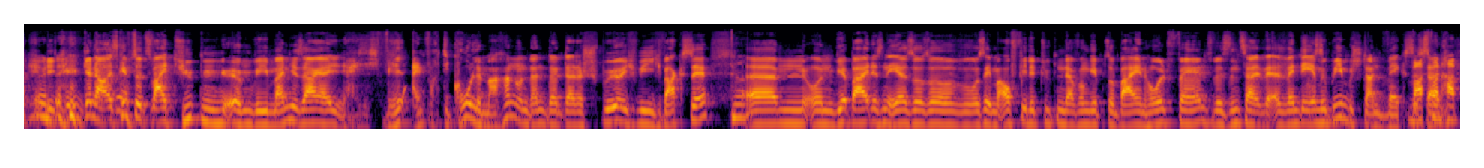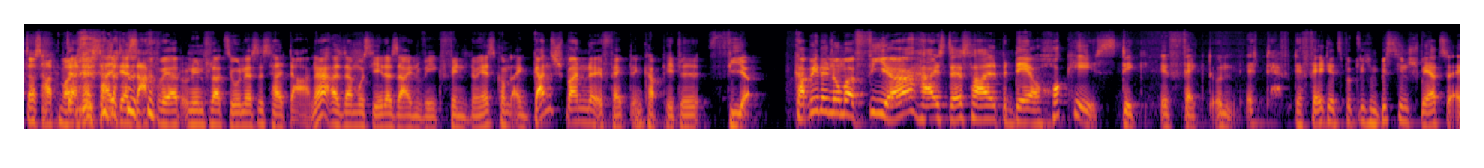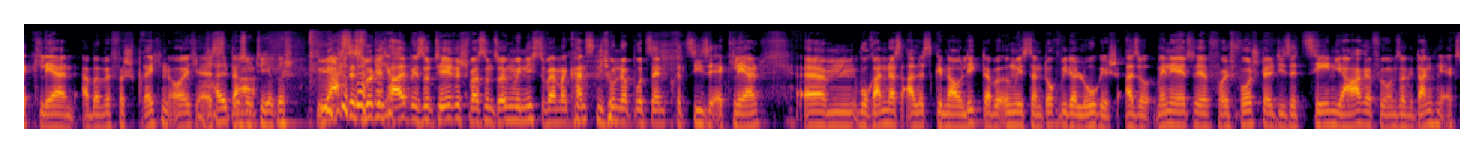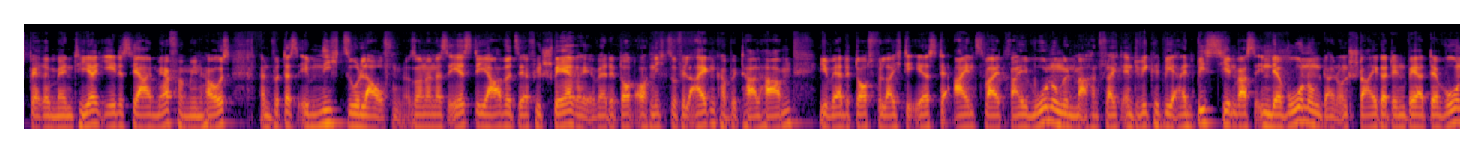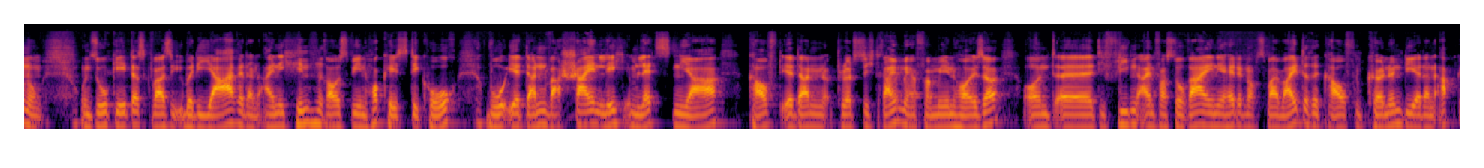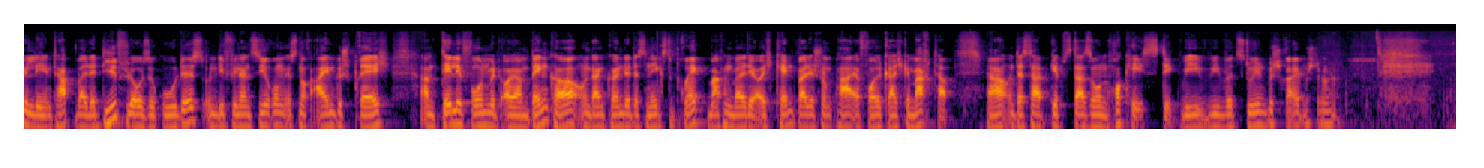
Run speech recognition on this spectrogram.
genau, es gibt so zwei Typen irgendwie. Manche sagen, ich will einfach die Kohle machen und dann da, da spüre ich, wie ich wachse. Ja. Ähm, und wir beide sind eher so, so wo es eben auch viele Typen davon gibt, so Buy-and-Hold-Fans. Wir sind halt, wenn der Immobilienbestand wächst. Was man halt, hat, das hat man. Das ist halt der Sachwert und Inflation, das ist halt da. Ne? Also da muss jeder seinen Weg finden. Und jetzt kommt ein ganz spannender Effekt in Kapitel 4. Kapitel Nummer 4 heißt deshalb der Hockeystick-Effekt. Und der, der, fällt jetzt wirklich ein bisschen schwer zu erklären, aber wir versprechen euch, er ist halb esoterisch. Ja, es ist wirklich halb esoterisch, was uns irgendwie nicht so, weil man kann es nicht 100% präzise erklären, ähm, woran das alles genau liegt, aber irgendwie ist dann doch wieder logisch. Also, wenn ihr jetzt euch vorstellt, diese 10 Jahre für unser Gedankenexperiment hier, jedes Jahr ein Mehrfamilienhaus, dann wird das eben nicht so laufen, sondern das erste Jahr wird sehr viel schwerer. Ihr werdet dort auch nicht so viel Eigenkapital haben. Ihr werdet dort vielleicht die die erste ein, zwei, drei Wohnungen machen. Vielleicht entwickelt wir ein bisschen was in der Wohnung dann und steigert den Wert der Wohnung. Und so geht das quasi über die Jahre dann eigentlich hinten raus wie ein Hockeystick hoch, wo ihr dann wahrscheinlich im letzten Jahr kauft ihr dann plötzlich drei Mehrfamilienhäuser und äh, die fliegen einfach so rein. Ihr hättet noch zwei weitere kaufen können, die ihr dann abgelehnt habt, weil der Dealflow so gut ist und die Finanzierung ist noch ein Gespräch am Telefon mit eurem Banker und dann könnt ihr das nächste Projekt machen, weil ihr euch kennt, weil ihr schon ein paar erfolgreich gemacht habt. Ja, und deshalb gibt es da so einen Hockeystick. Wie, wie würdest du ihn beschreiben, Stefan?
